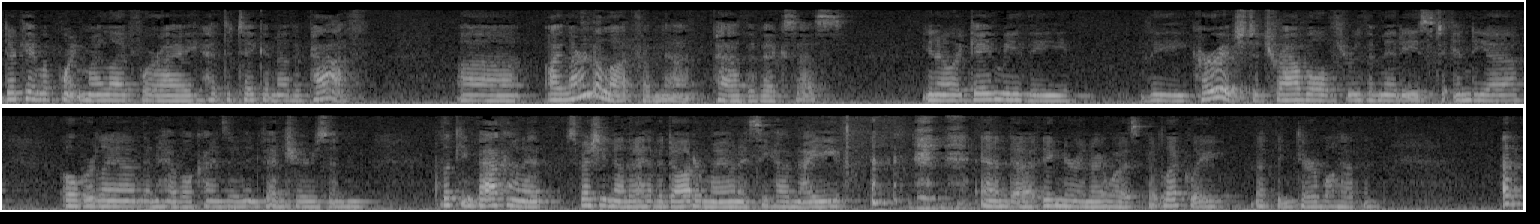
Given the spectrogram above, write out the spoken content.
there came a point in my life where I had to take another path. Uh, I learned a lot from that path of excess. You know, it gave me the the courage to travel through the Mid East to India, overland, and have all kinds of adventures. And looking back on it, especially now that I have a daughter of my own, I see how naive and uh, ignorant I was. But luckily, nothing terrible happened. Uh,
